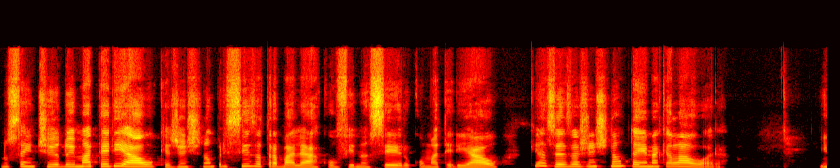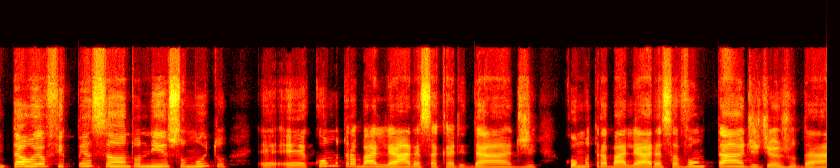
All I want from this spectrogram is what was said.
no sentido imaterial, que a gente não precisa trabalhar com financeiro, com material, que às vezes a gente não tem naquela hora. Então, eu fico pensando nisso muito, é, é, como trabalhar essa caridade, como trabalhar essa vontade de ajudar.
